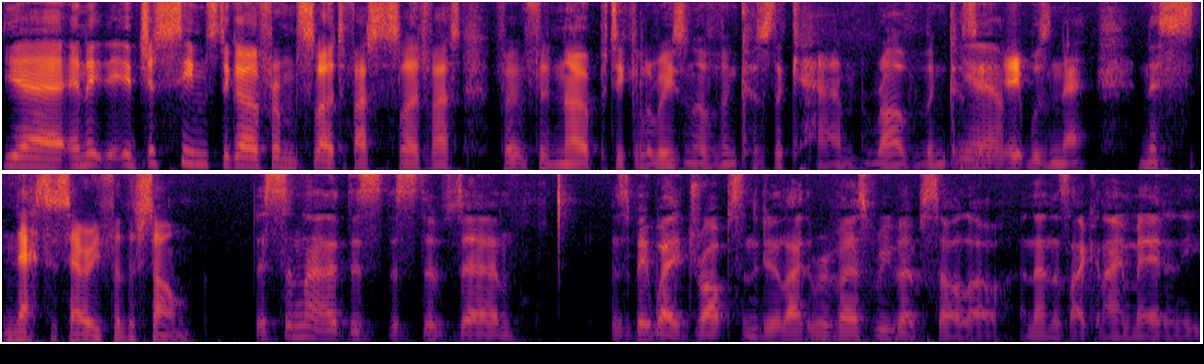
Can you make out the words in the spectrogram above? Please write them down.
Yeah, and it, it just seems to go from slow to fast to slow to fast for, for no particular reason other than because they can, rather than because Yeah. it, it was ne- ne- necessary for the song. There's some, uh, there's, there's, there's, um, there's a bit where it drops and they do like the reverse reverb solo, and then there's like an Iron Maiden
